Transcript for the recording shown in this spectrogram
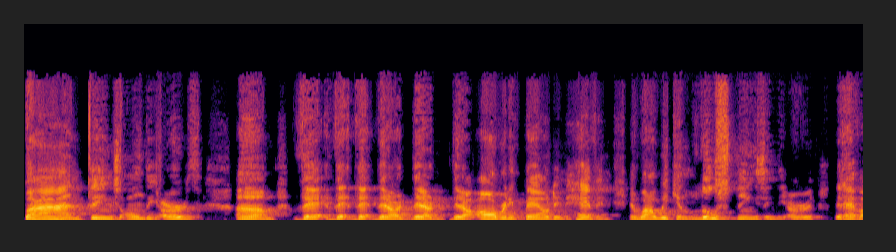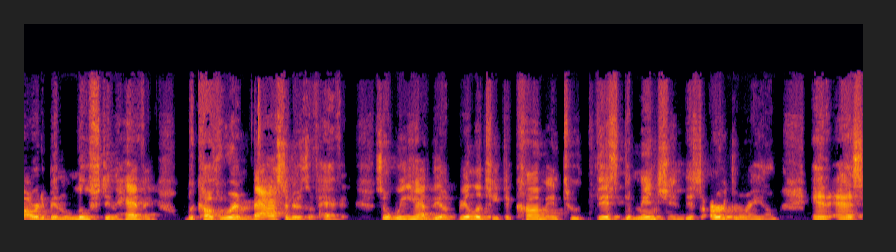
bind things on the earth um, that, that that that are that are that are already bound in heaven, and while we can loose things in the earth that have already been loosed in heaven, because we're ambassadors of heaven, so we have the ability to come into this dimension, this earth realm, and as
